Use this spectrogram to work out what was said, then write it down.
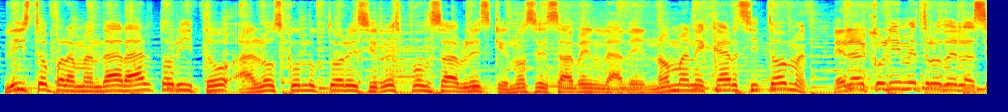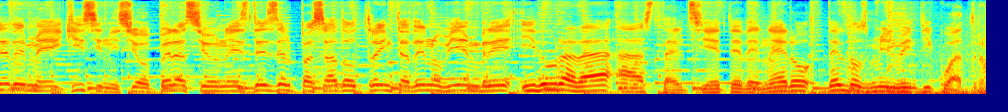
listo para mandar al torito a los conductores irresponsables que no se saben la de no manejar si toman. El alcoholímetro de la CDMX inició operaciones desde el pasado 30 de noviembre y durará hasta el 7 de enero del 2024.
